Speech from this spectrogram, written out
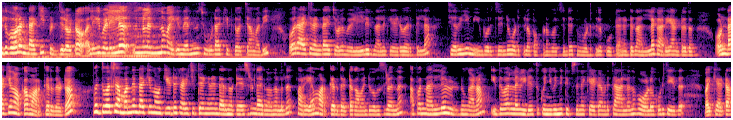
ഇതുപോലെ ഉണ്ടാക്കി ഫ്രിഡ്ജിലോട്ടോ അല്ലെങ്കിൽ വെളിയിൽ നിങ്ങൾ എന്നും വൈകുന്നേരം ചൂടാക്കി എടുത്ത് വെച്ചാൽ മതി. ഒരാഴ്ച രണ്ടാഴ്ചയോളം വെളിയിലിരുന്നാലും കേട് വരത്തില്ല ചെറിയ മീൻ പൊരിച്ചതിന്റെ കൂട്ടത്തിലോ പപ്പടം പൊരിച്ചതിന്റെ കൂട്ടത്തിലോ കൂട്ടാനായിട്ട് നല്ല കറിയാണ് കേട്ടോ ഇത്. ഉണ്ടാക്കി നോക്കാൻ മറക്കരുത് കേട്ടോ. അപ്പോൾ ഇതുപോലെ ചമ്മന്തി ഉണ്ടാക്കി നോക്കിയിട്ട് കഴിച്ചിട്ട് എങ്ങനെ ഉണ്ടായിരുന്നു ടേസ്റ്റ് ഉണ്ടായിരുന്നു എന്നുള്ളത് പറയാൻ മറക്കരുത് കേട്ടോ കമന്റ് ബോക്സിൽ വന്ന്. അപ്പോൾ നല്ലൊരു വീഡിയോ കാണാം. ഇതുപോലുള്ള വീഡിയോസ് കുഞ്ഞു കുഞ്ഞു ടിപ്സിനൊക്കെ ആയിട്ട് നമ്മുടെ ചാനലൊന്ന് ഫോളോ കൂടി ചെയ്ത് വയ്ക്കാം കേട്ടോ.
